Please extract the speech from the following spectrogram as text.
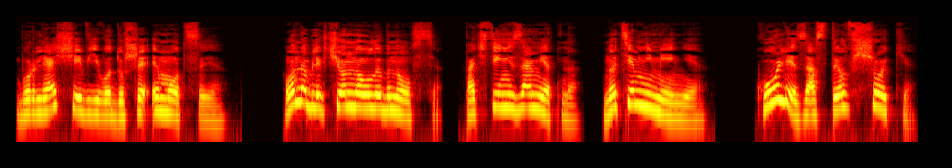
бурлящие в его душе эмоции. Он облегченно улыбнулся, почти незаметно, но тем не менее. Коли застыл в шоке,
